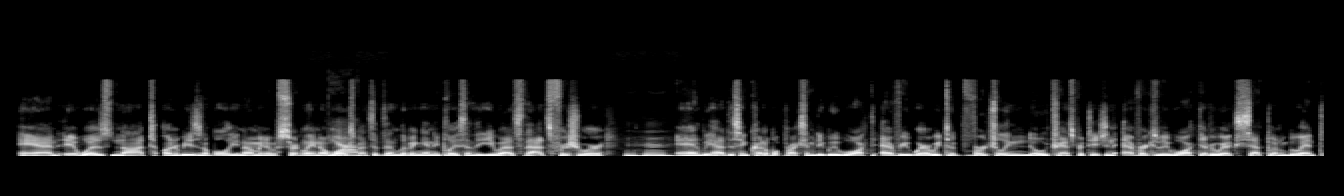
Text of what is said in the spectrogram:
and it was not unreasonable. You know, I mean, it was certainly no more expensive than living any place in the US, that's for sure. Mm-hmm. And we had this incredible proximity. We walked everywhere. We took virtually no transportation ever because we walked everywhere except when we went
